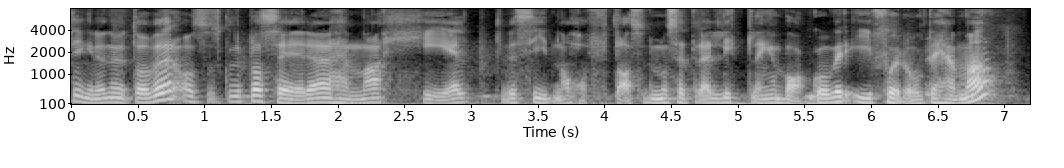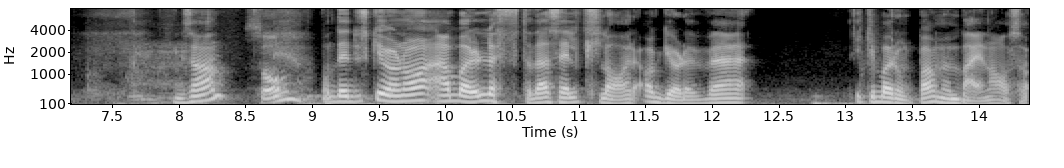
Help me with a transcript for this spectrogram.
fingrene utover, og så skal du plassere henda helt ved siden av hofta. Så du må sette deg litt lenger bakover i forhold til henda. Ikke sant? Sånn. Og det du skal gjøre nå, er bare å løfte deg selv klar av gulvet. Ikke bare rumpa, men beina også.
